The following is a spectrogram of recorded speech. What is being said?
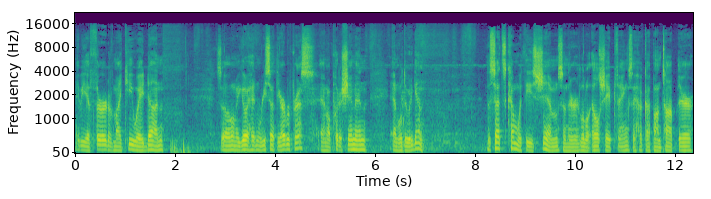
maybe a third of my keyway done so let me go ahead and reset the arbor press and I'll put a shim in and we'll do it again. The sets come with these shims and they're little L-shaped things. They hook up on top there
